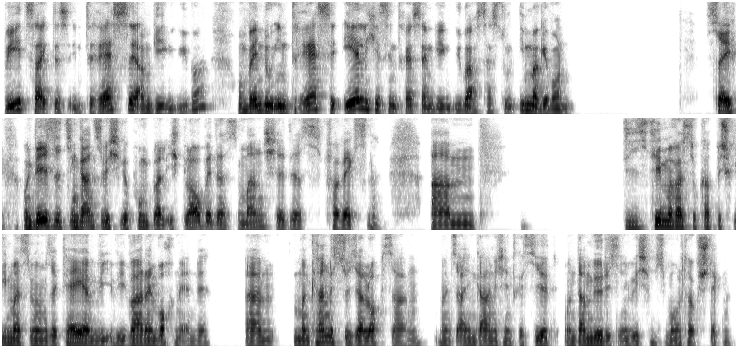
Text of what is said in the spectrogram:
B, zeigt das Interesse am Gegenüber. Und wenn du Interesse, ehrliches Interesse am Gegenüber hast, hast du immer gewonnen. Safe. Und das ist jetzt ein ganz wichtiger Punkt, weil ich glaube, dass manche das verwechseln. Ähm, dieses Thema, was du gerade beschrieben hast, wenn man sagt, hey, wie, wie war dein Wochenende? Ähm, man kann es so salopp sagen, wenn es einen gar nicht interessiert. Und dann würde ich in Richtung Smalltalk stecken.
